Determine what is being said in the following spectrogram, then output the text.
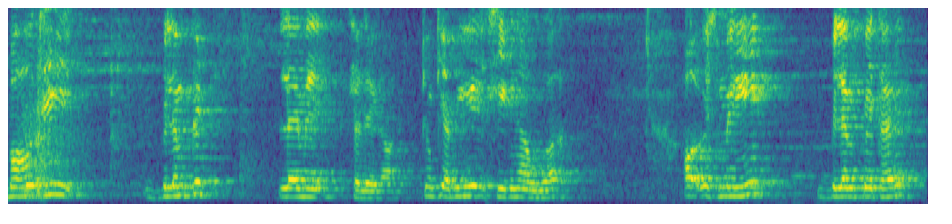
बहुत ही विलंबित लय में चलेगा, क्योंकि अभी ये सीखना हुआ। और इसमें ही विलंबित है,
